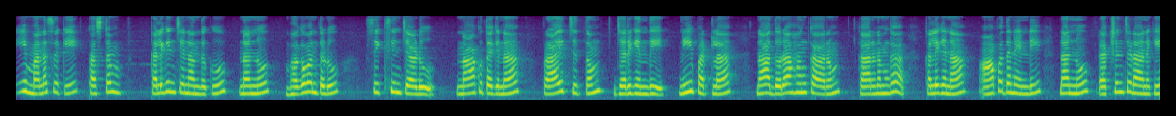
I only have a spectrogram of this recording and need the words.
నీ మనసుకి కష్టం కలిగించినందుకు నన్ను భగవంతుడు శిక్షించాడు. నాకు తగిన ప్రాయశ్చిత్తం జరిగింది. నీ పట్ల నా దురహంకారం కారణంగా కలిగిన ఆపద నుండి నన్ను రక్షించడానికి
